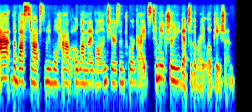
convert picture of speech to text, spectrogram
at the bus stops, we will have alumni volunteers and tour guides to make sure you get to the right location.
